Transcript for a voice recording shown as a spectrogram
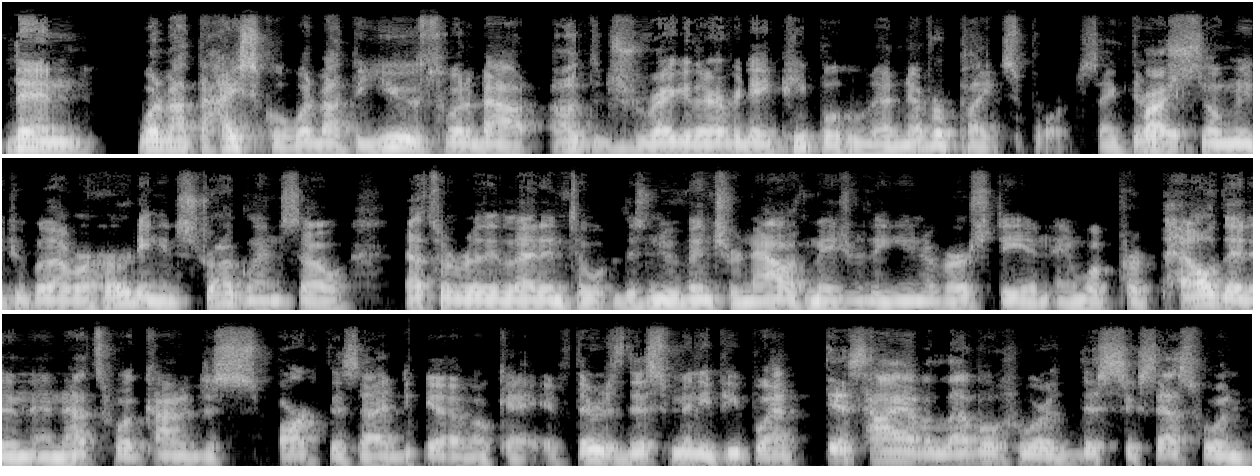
then what about the high school? What about the youth? What about other just regular everyday people who have never played sports? Like there right. are so many people that were hurting and struggling. So that's what really led into this new venture now with Major League University and, and what propelled it. And, and that's what kind of just sparked this idea of, okay, if there's this many people at this high of a level who are this successful and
